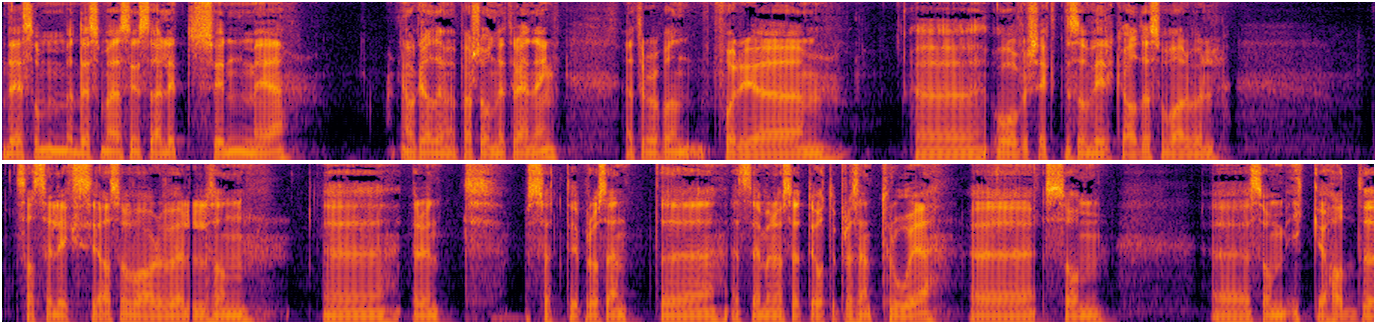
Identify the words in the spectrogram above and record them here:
Det som, det som jeg syns er litt synd med akkurat det med personlig trening Jeg tror på den forrige øh, oversikten som virka av det, så var det vel Sats Elixia, så var det vel sånn øh, rundt 70 øh, et sted mellom 70 og 80 tror jeg, øh, som, øh, som ikke hadde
